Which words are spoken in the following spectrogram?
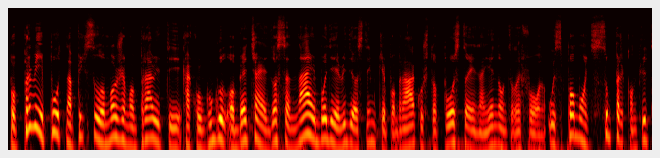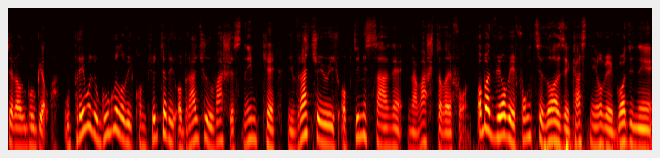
Po prvi put na Pixelu možemo praviti kako Google obećaje dosta najbolje video snimke po mraku što što postoje na jednom telefonu uz pomoć superkompjutera od Google-a. U prevodu Google-ovi kompjuteri obrađuju vaše snimke i vraćaju ih optimisane na vaš telefon. Oba dvije ove funkcije dolaze kasnije ove godine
